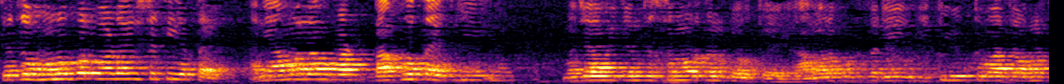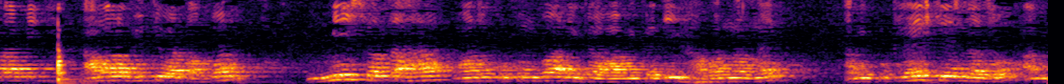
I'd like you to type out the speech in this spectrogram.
त्याचं मनोबल वाढवण्यासाठी येत आहेत. आणि आम्हाला वाट दाखवत आहेत की म्हणजे आम्ही त्यांचं समर्थन करतोय. आम्हाला कुठेतरी भीतीयुक्त वातावरणात आम्ही आम्हाला भीती वाटावं. पण मी स्वतः माझं कुटुंब आणि गाव आम्ही कधी घाबरणार नाही. आम्ही कुठल्याही स्टेजला जाऊ. आम्ही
